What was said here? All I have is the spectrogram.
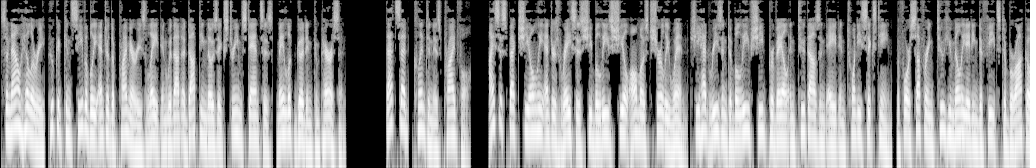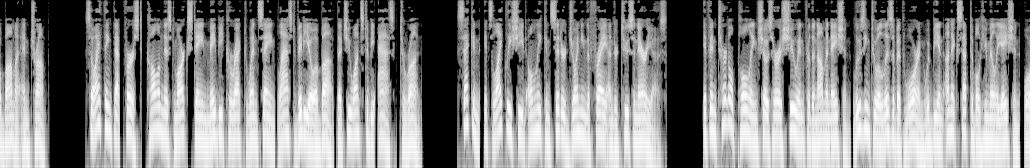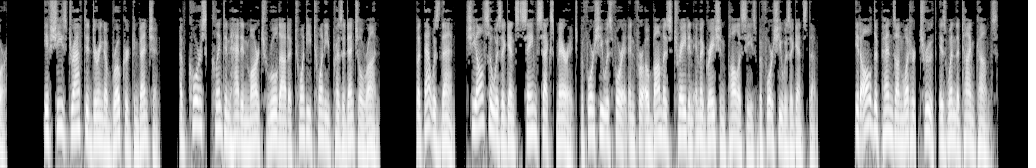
So now Hillary, who could conceivably enter the primaries late and without adopting those extreme stances, may look good in comparison. That said, Clinton is prideful. I suspect she only enters races she believes she'll almost surely win she had reason to believe she'd prevail in 2008 and 2016, before suffering two humiliating defeats to Barack Obama and Trump. So I think that, first, columnist Mark Steyn may be correct when saying last video above that she wants to be asked to run. Second, it's likely she'd only consider joining the fray under two scenarios. If internal polling shows her a shoe-in for the nomination losing to Elizabeth Warren would be an unacceptable humiliation, or if she's drafted during a brokered convention. Of course, Clinton had in March ruled out a 2020 presidential run. But that was then. She also was against same-sex marriage before she was for it and for Obama's trade and immigration policies before she was against them. It all depends on what her truth is when the time comes.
